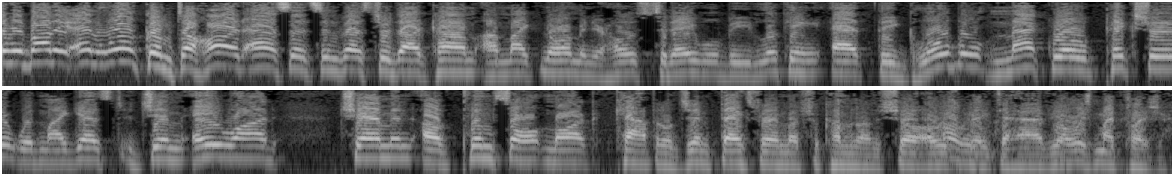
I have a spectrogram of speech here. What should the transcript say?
everybody, and welcome to HardAssetsInvestor.com. I'm Mike Norman, your host. Today, we'll be looking at the global macro picture with my guest, Jim Awad, chairman of Plimsoll Mark Capital. Jim, thanks very much for coming on the show. Always Always- great to have you. Always my pleasure.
